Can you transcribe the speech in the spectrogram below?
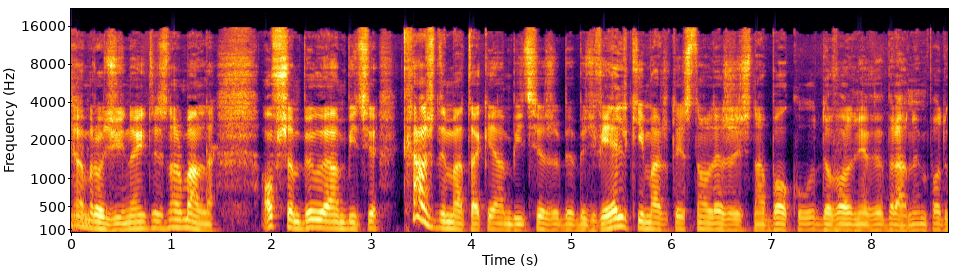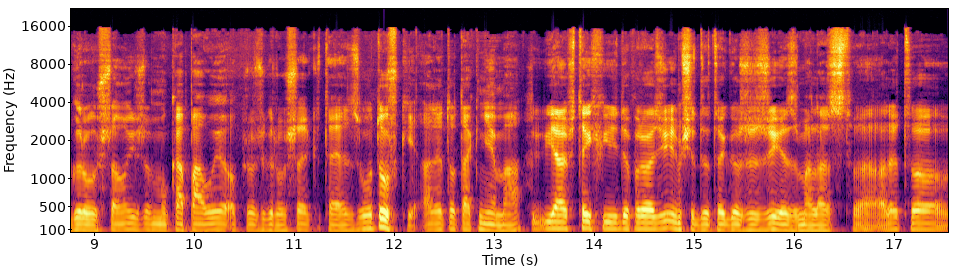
Miałem rodzinę i to jest normalne. Owszem, były ambicje. Każdy ma takie ambicje, żeby być wielkim artystą, leżeć na boku, dowolnie wybranym pod gruszą i żeby mu kapały oprócz gruszek te złotówki, ale to tak nie ma. Ja w tej chwili doprowadziłem się do tego, że żyję z malarstwa, ale to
